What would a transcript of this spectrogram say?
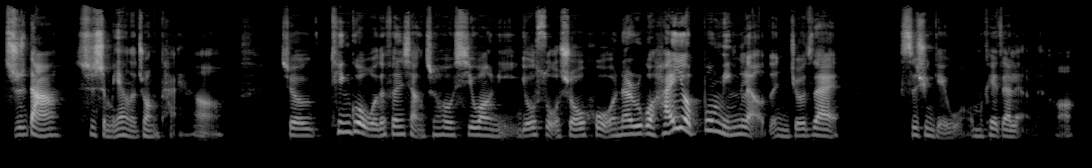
直达是什么样的状态啊、就听过我的分享之后，希望你有所收获。那如果还有不明了的，你就再私讯给我，我们可以再聊聊啊、哦。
